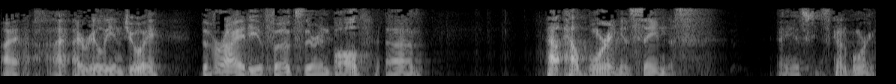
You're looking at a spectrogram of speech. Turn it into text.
I, I, I really enjoy the variety of folks that are involved. Um, how, how boring is sameness? I mean, it's, it's kind of boring.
